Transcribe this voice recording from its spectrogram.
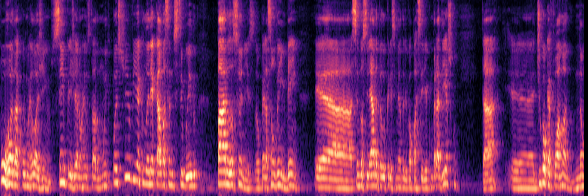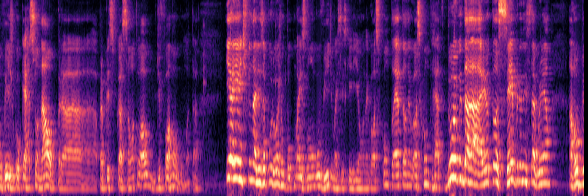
por rodar como um reloginho sempre gera um resultado muito positivo e aquilo ali acaba sendo distribuído para os acionistas. A operação vem bem, é, sendo auxiliada pelo crescimento ali com a parceria com o Bradesco. Tá? É, de qualquer forma, não vejo qualquer racional para a precificação atual de forma alguma. Tá? E aí a gente finaliza por hoje, um pouco mais longo o vídeo, mas vocês queriam um negócio completo, é um negócio completo. Dúvida? Eu tô sempre no Instagram, arroba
